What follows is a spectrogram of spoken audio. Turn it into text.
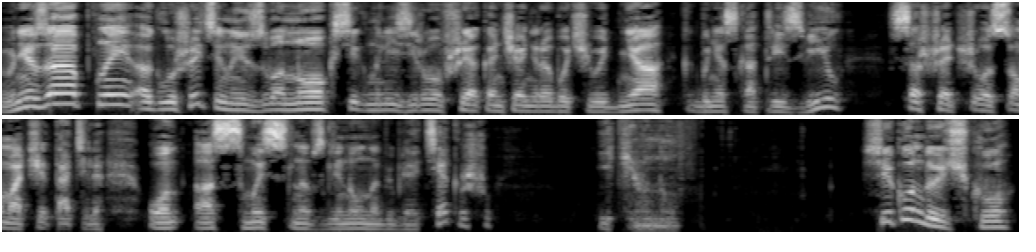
Внезапный оглушительный звонок, сигнализировавший окончание рабочего дня, как бы несколько отрезвил сошедшего с ума читателя. Он осмысленно взглянул на библиотекаршу и кивнул. — Секундочку,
